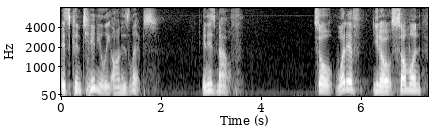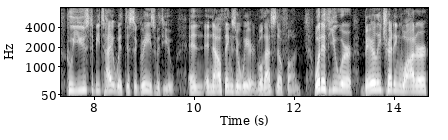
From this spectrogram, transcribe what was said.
it's continually on his lips, in his mouth. So, what if, you know, someone who used to be tight with disagrees with you and, and now things are weird. Well, that's no fun. What if you were barely treading water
